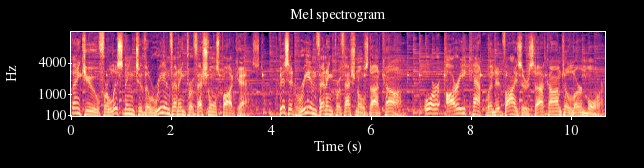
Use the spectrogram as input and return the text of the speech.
Thank you for listening to the Reinventing Professionals podcast. Visit reinventingprofessionals.com or arikaplanadvisors.com to learn more.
